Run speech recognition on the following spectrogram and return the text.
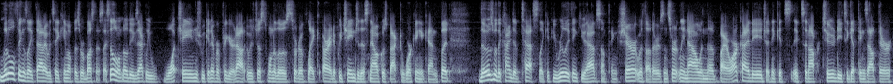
little things like that I would say came up as robustness. I still don't know the exactly what changed. We could never figure it out. It was just one of those sort of like, all right, if we change this now it goes back to working again. But those were the kind of tests like if you really think you have something share it with others. And certainly now in the bioRxiv age i think it's it's an opportunity to get things out there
